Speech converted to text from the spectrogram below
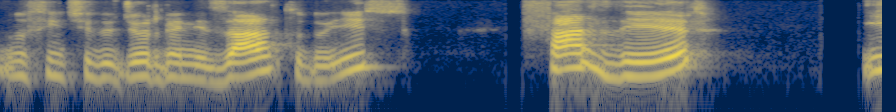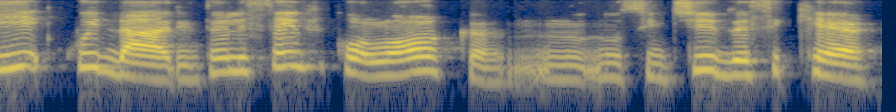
no sentido de organizar tudo isso, fazer e cuidar. Então ele sempre coloca no, no sentido esse care.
